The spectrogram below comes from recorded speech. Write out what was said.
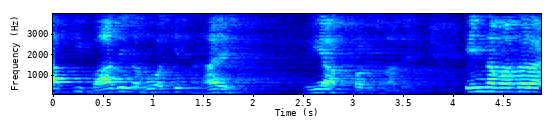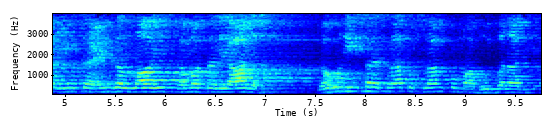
आपकी वाज नबूत के धराए ये आप पढ़ के सुनाते हैं इन मसल ईसा लोगों ने ईसा को महबूद बना दिया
